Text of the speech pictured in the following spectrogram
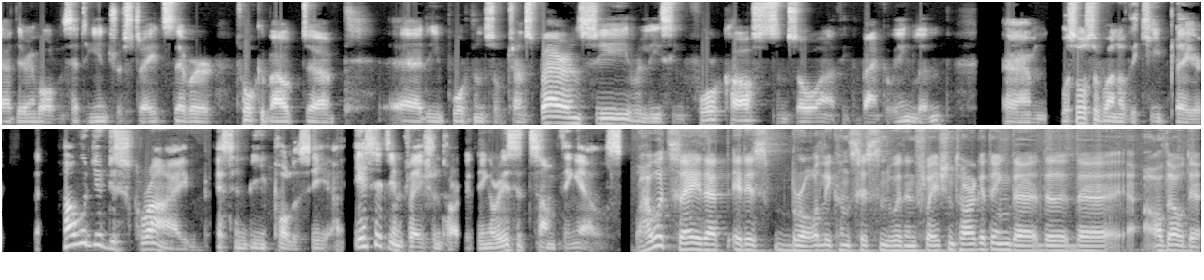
uh, they're involved in setting interest rates. There were talk about uh, the importance of transparency, releasing forecasts, and so on. I think the Bank of England um, was also one of the key players. How would you describe SNB policy? Is it inflation targeting or is it something else? I would say that it is broadly consistent with inflation targeting. The the the although the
